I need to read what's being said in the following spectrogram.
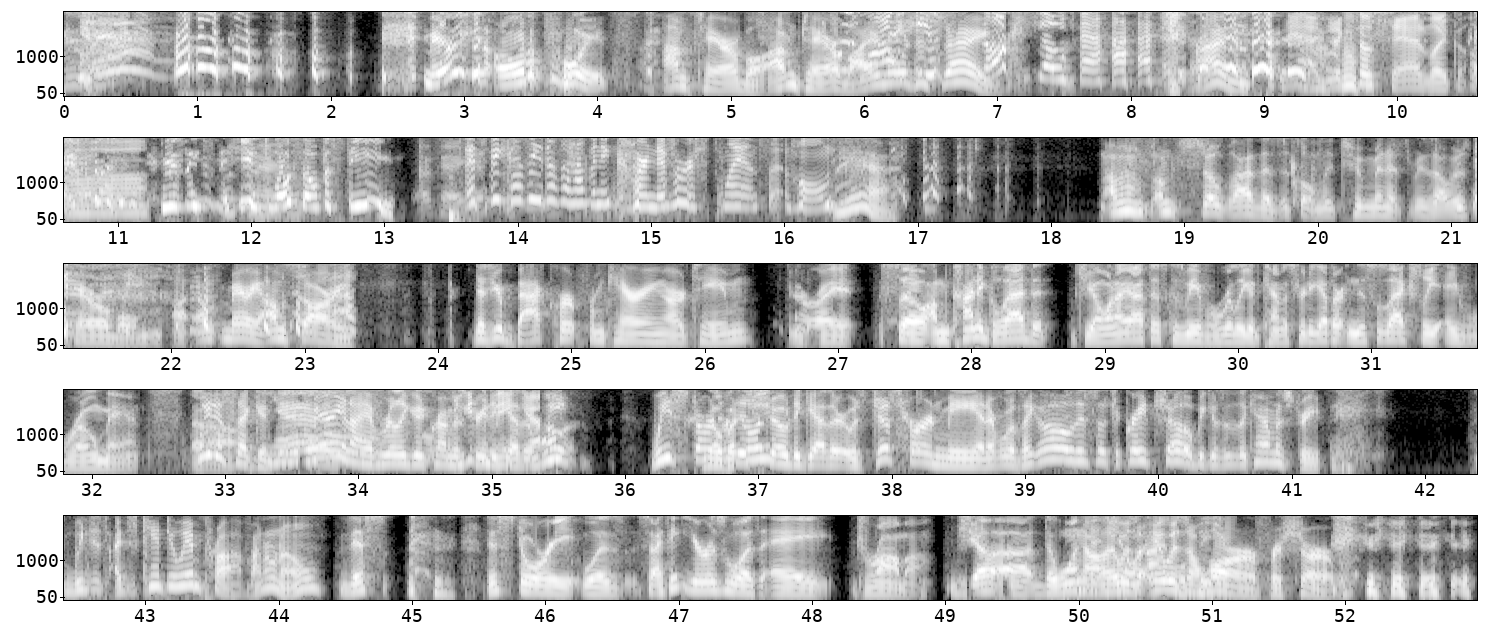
Mary hit all the points. I'm terrible. I'm terrible. I don't know what to you say. suck so bad? I'm sad. You're like so sad. Like, uh, He's he's, he's low self esteem. okay. it's because he doesn't have any carnivorous plants at home. Yeah. I'm, I'm so glad that it's only two minutes because I was terrible. I, I'm, Mary, I'm sorry. Does your back hurt from carrying our team? All right. So I'm kind of glad that Joe and I got this because we have really good chemistry together, and this was actually a romance. Wait a Um, second. Yes. Mary and I have really good chemistry to together. We, we started No, but- this show together. It was just her and me, and everyone's like, "Oh, this is such a great show because of the chemistry." we just, I just can't do improv. I don't know. This this story was so I think yours was a drama. Joe, uh, the one No, that it Joe was, it was a be- horror for sure. the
